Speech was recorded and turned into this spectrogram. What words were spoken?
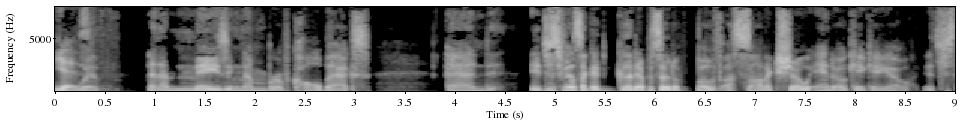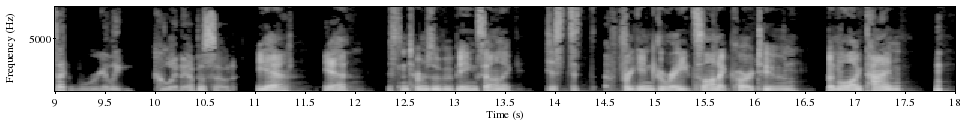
yes. with an amazing number of callbacks, and it just feels like a good episode of both a Sonic show and OKKO. It's just like really good episode. Yeah, yeah. Just in terms of it being Sonic, just a freaking great Sonic cartoon. Been a long time.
